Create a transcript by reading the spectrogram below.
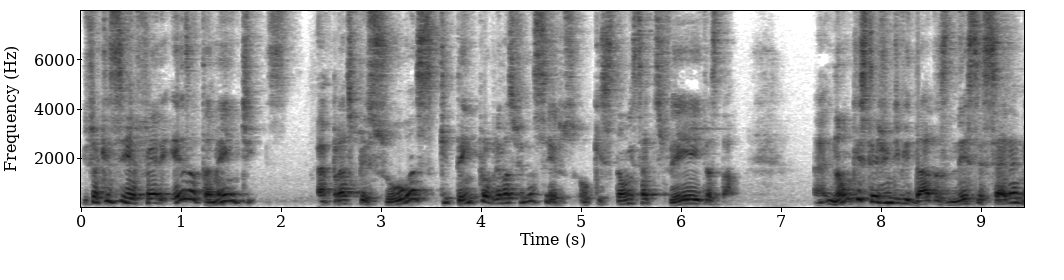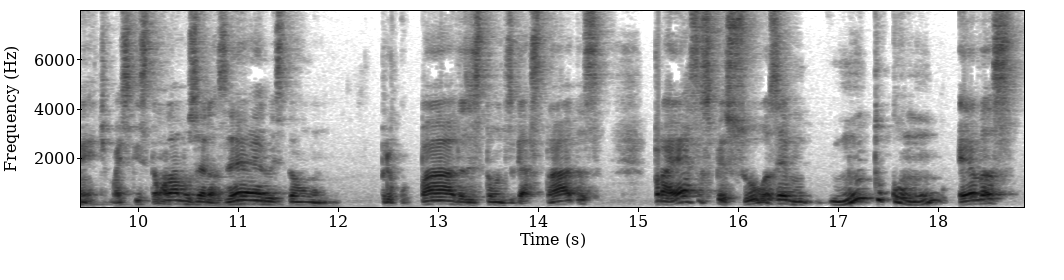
Isso aqui se refere exatamente para as pessoas que têm problemas financeiros ou que estão insatisfeitas tal. É, não que estejam endividadas necessariamente, mas que estão lá no zero a zero, estão preocupadas, estão desgastadas. Para essas pessoas é muito comum elas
